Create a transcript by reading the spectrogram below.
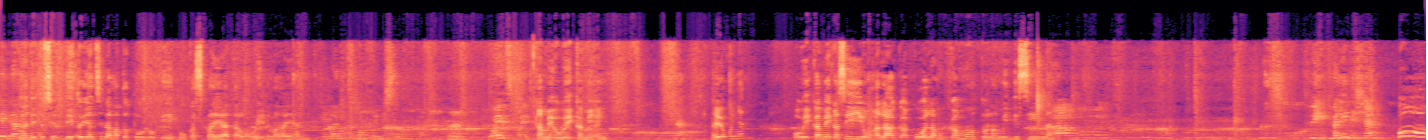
Na dito, dito yan sila matutulog eh. Bukas pa yata ang uwi ng mga yan. Hmm. Kami uwi kami ay. Niyan. Uwi kami kasi yung alaga ko walang gamot, walang medisina. Malinis siya? Oo!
